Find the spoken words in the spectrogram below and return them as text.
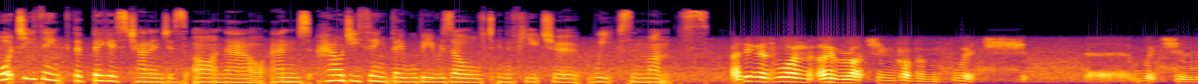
What do you think the biggest challenges are now, and how do you think they will be resolved in the future weeks and months? I think there's one overarching problem which uh, which is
